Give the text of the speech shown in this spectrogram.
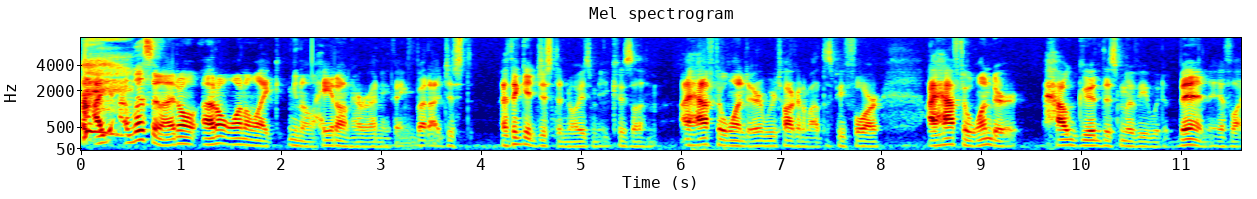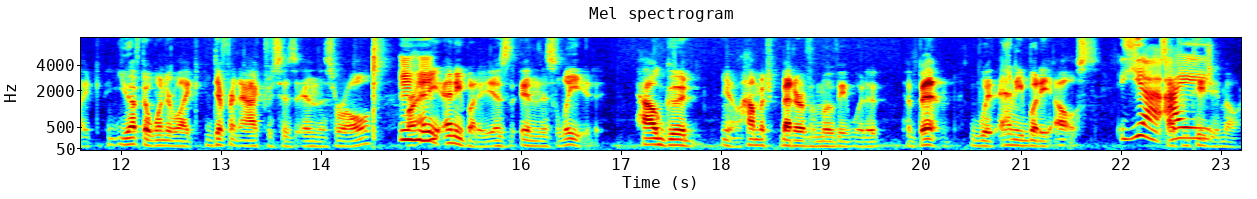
I, I listen. I don't. I don't want to like you know hate on her or anything, but I just. I think it just annoys me because um, I have to wonder. We were talking about this before. I have to wonder how good this movie would have been if like you have to wonder like different actresses in this role or any anybody is in this lead. How good you know how much better of a movie would it have been with anybody else Yeah, aside I from T.J. Miller?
